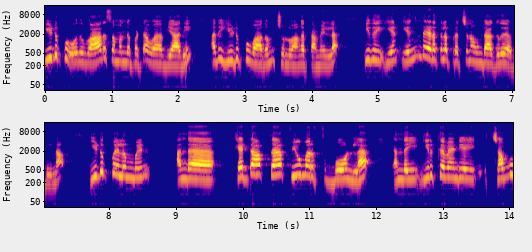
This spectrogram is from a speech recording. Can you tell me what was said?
இடுப்பு ஒரு வாத சம்பந்தப்பட்ட வியாதி. அது இடுப்பு வாதம் சொல்லுவாங்க தமிழில். இது எந்த இடத்துல பிரச்சனை உண்டாக்குது அப்படின்னா இடுப்பு எலும்பின் அந்த ஹெட் ஆஃப் த ஃபியூமர் போனில் அந்த இருக்க வேண்டிய சவ்வு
